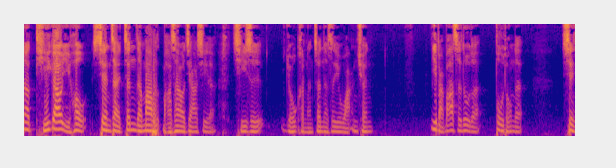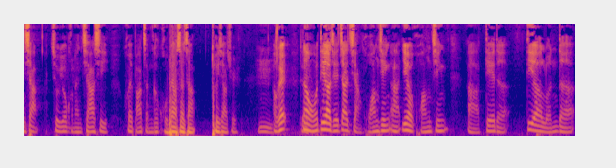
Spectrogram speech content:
那提高以后，现在真的马马上要加息了，其实有可能真的是完全一百八十度的不同的现象，就有可能加息会把整个股票市场推下去。嗯 OK，那我们第二节再讲黄金啊，因为黄金啊跌的第二轮的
